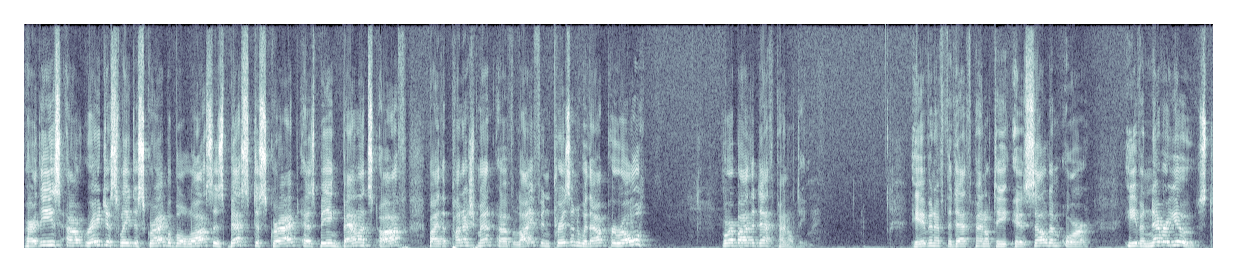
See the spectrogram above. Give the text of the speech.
Are these outrageously describable losses best described as being balanced off by the punishment of life in prison without parole or by the death penalty? Even if the death penalty is seldom or even never used,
